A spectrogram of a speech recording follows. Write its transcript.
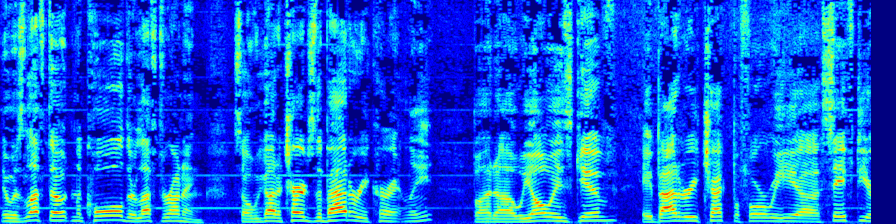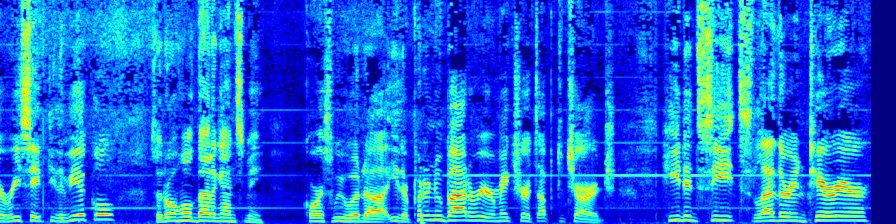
It was left out in the cold or left running. So we got to charge the battery currently, but uh, we always give a battery check before we uh, safety or resafety the vehicle. So don't hold that against me. Of course, we would uh, either put a new battery or make sure it's up to charge. Heated seats, leather interior,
